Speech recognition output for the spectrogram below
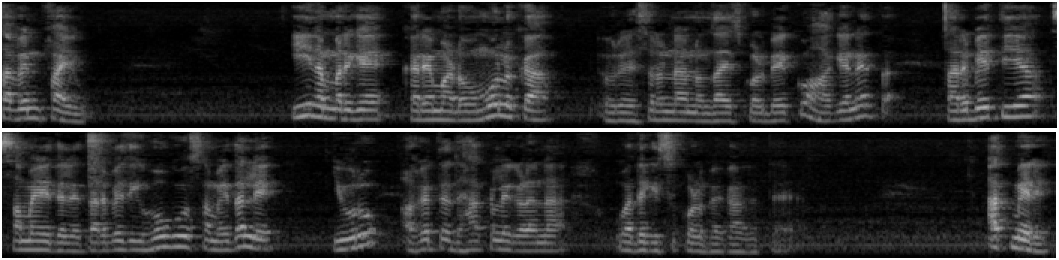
seven five. ಈ ನಂಬರ್ಗೆ ಕರೆ ಮಾಡುವ ಮೂಲಕ ಇವರ ಹೆಸರನ್ನು ನೋಂದಾಯಿಸಿಕೊಳ್ಬೇಕು. ಹಾಗೇನೆ ತ- ತರಬೇತಿಯ ಸಮಯದಲ್ಲಿ, ತರಬೇತಿಗೆ ಹೋಗುವ ಸಮಯದಲ್ಲಿ ಇವರು ಅಗತ್ಯ ದಾಖಲೆಗಳನ್ನು ಒದಗಿಸಿಕೊಳ್ಬೇಕಾಗುತ್ತೆ. ಆತ್ಮೇಲೆ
